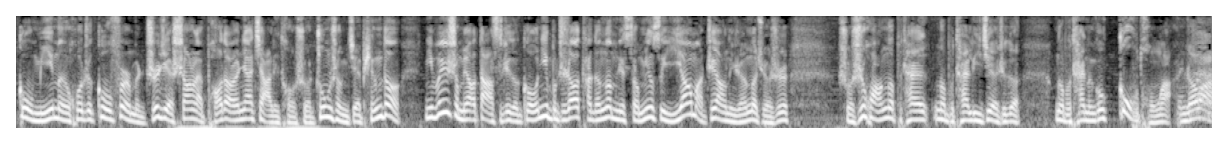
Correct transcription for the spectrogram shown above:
狗迷们或者狗粉们，直接上来跑到人家家里头说众生皆平等，你为什么要打死这个狗？你不知道它跟我们的生命是一样吗？这样的人，我确实，说实话，我不太我不太理解这个，我不太能够沟通啊，你知道吧？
